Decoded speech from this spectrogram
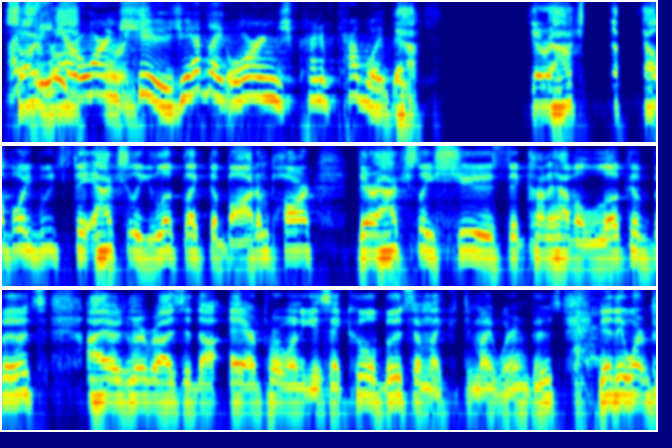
so I've I seen your orange, orange, shoes. You have like orange kind of cowboy boots. Yeah. They're actually not cowboy boots. They actually look like the bottom part. They're actually shoes that kind of have a look of boots. I remember I was at the airport when he said "cool boots." I'm like, "Am I wearing boots?" No, they weren't.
